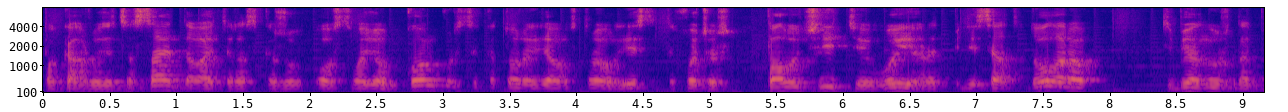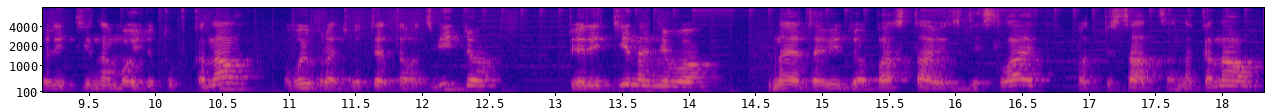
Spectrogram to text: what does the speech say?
Пока грузится сайт, давайте расскажу о своем конкурсе, который я устроил. Если ты хочешь получить и выиграть 50 долларов, тебе нужно перейти на мой YouTube канал, выбрать вот это вот видео, перейти на него, на это видео, поставить здесь лайк, подписаться на канал.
